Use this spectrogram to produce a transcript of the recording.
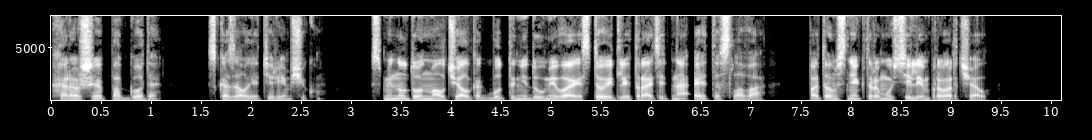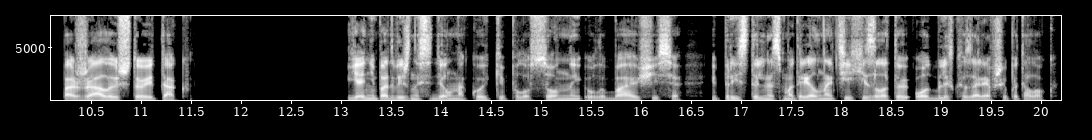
«Хорошая погода», — сказал я тюремщику. С минуту он молчал, как будто недоумевая, стоит ли тратить на это слова. Потом с некоторым усилием проворчал. «Пожалуй, что и так». Я неподвижно сидел на койке, полусонный, улыбающийся, и пристально смотрел на тихий золотой отблеск, озарявший потолок.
